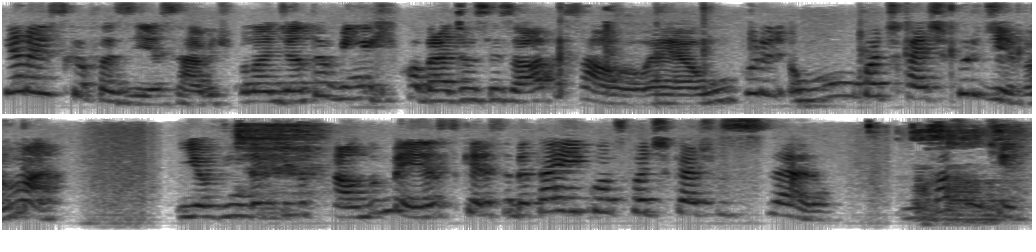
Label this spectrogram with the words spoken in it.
E era isso que eu fazia, sabe? Tipo, não adianta eu vir aqui cobrar de vocês, ó, pessoal, é um, por, um podcast por dia, vamos lá. E eu vim daqui no final do mês querer saber, tá aí, quantos podcasts vocês fizeram? Não faz Exato. sentido.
